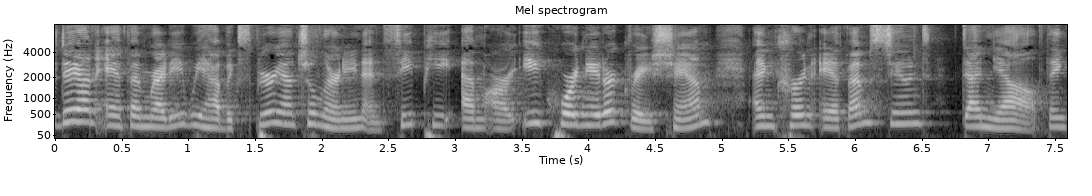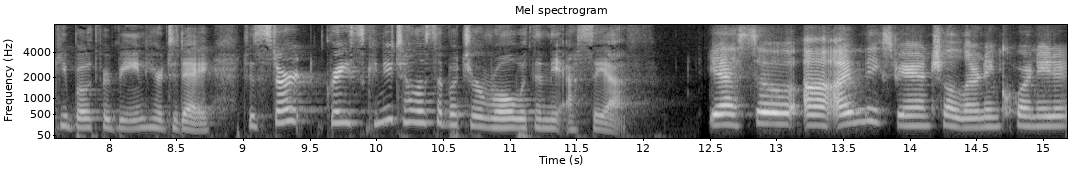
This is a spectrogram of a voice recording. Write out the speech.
Today on AFM Ready, we have Experiential Learning and CPMRE Coordinator Grace Sham and current AFM student Danielle. Thank you both for being here today. To start, Grace, can you tell us about your role within the SAF? Yeah, so uh, I'm the Experiential Learning Coordinator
